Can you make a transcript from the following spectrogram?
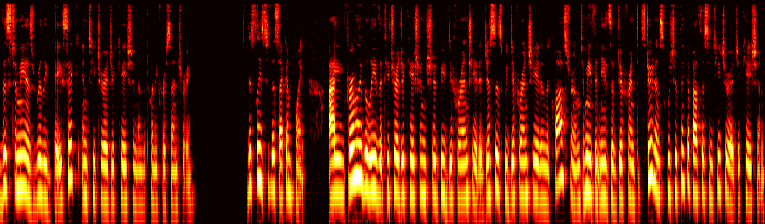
This to me is really basic in teacher education in the 21st century. This leads to the second point. I firmly believe that teacher education should be differentiated. Just as we differentiate in the classroom to meet the needs of different students, we should think about this in teacher education.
